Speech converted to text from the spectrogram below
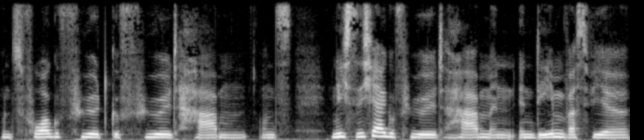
uns vorgeführt gefühlt haben, uns nicht sicher gefühlt haben in, in dem, was wir,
